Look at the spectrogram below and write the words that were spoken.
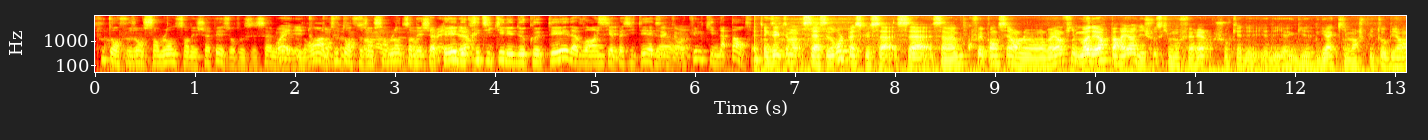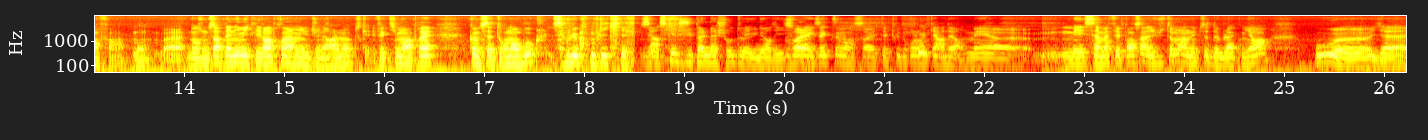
Tout en faisant semblant de s'en échapper, surtout, c'est ça le, Ouais, tout en Tout, faisant en faisant semblant de s'en de échapper, de critiquer les deux côtés, d'avoir une capacité à exactement. recul qu'il n'a pas en fait. Exactement, c'est assez drôle parce que ça ça ça m'a beaucoup fait penser en le, en voyant le film. Moi d'ailleurs, par ailleurs, il y a des choses qui m'ont fait rire. Je trouve qu'il y, a des- y y a gars qui marchent plutôt bien, enfin bon, voilà, dans une certaine limite, les 20 premières minutes généralement, parce qu'effectivement après, comme ça tourne en boucle, c'est plus compliqué. C'est un sketch du Palmacho de 1h10. Voilà, exactement, ça aurait été plus drôle un quart d'heure. Mais, euh, mais ça m'a fait penser à, justement à un épisode de Black Mirror où euh, il y, a,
